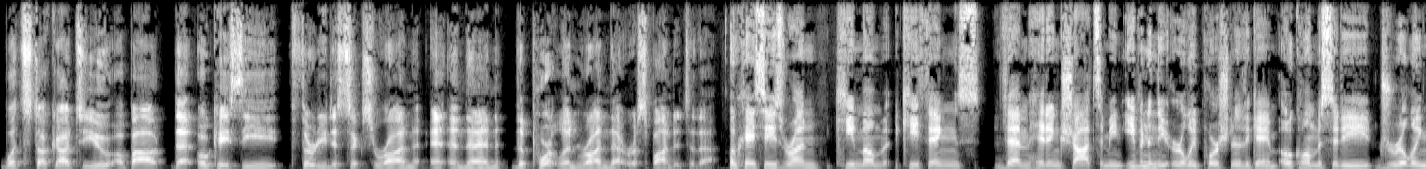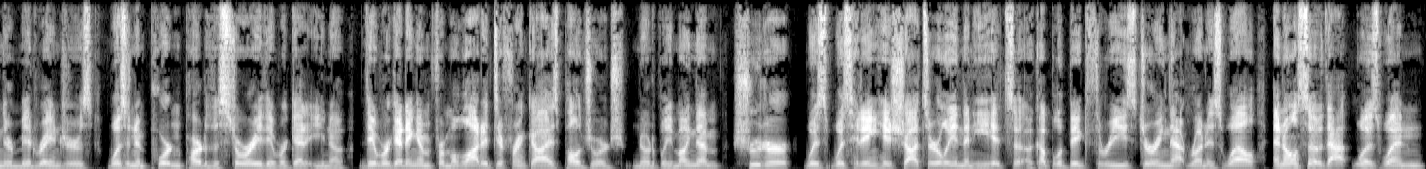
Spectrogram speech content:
what stuck out to you about that OKC 30 to 6 run and, and then the Portland run that responded to that? OKC's run, key moment, key things, them hitting shots. I mean, even in the early portion of the game, Oklahoma City drilling their mid rangers was an important part of the story. They were getting, you know, they were getting them from a lot of different guys. Paul George, notably among them. Schroeder was was hitting his shots early, and then he hits a, a couple of big threes during that run as well. And also, that was when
